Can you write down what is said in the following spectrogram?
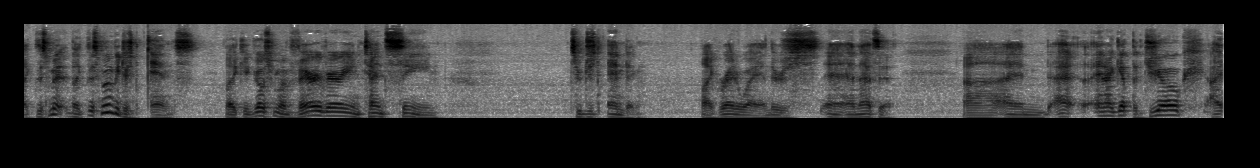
like this like this movie just ends. Like it goes from a very very intense scene to just ending, like right away, and there's and, and that's it. Uh, and I, and I get the joke. I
